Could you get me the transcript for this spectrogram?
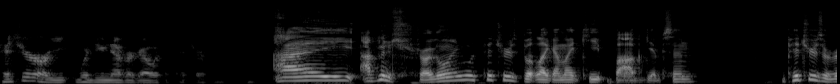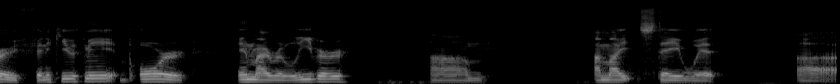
pitcher, or you, would you never go with a pitcher? I I've been struggling with pitchers, but like I might keep Bob Gibson. Pitchers are very finicky with me, or in my reliever, um, I might stay with uh,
